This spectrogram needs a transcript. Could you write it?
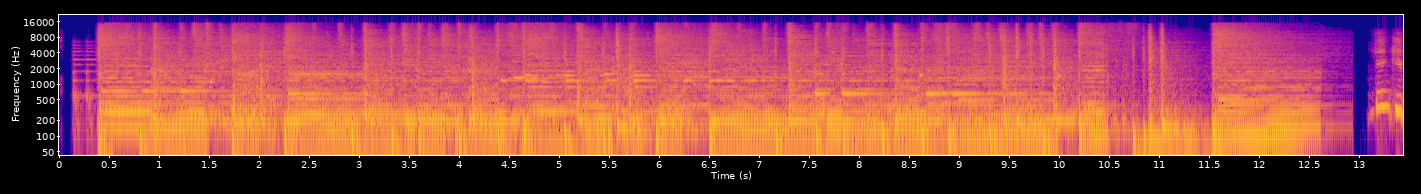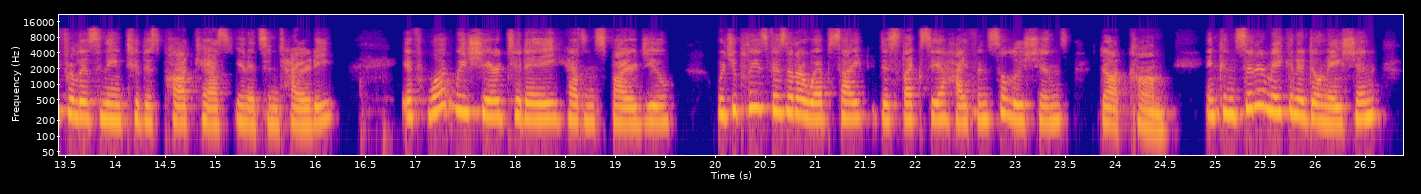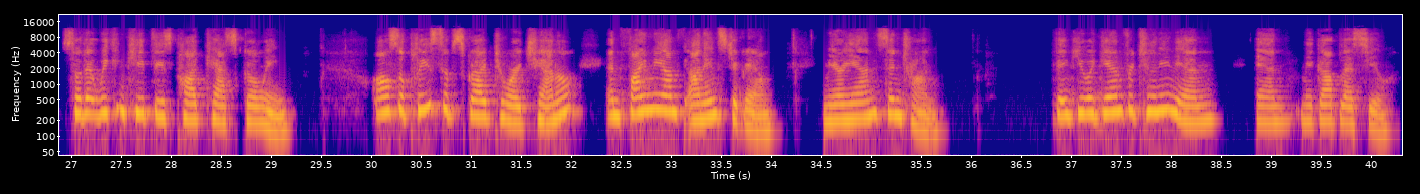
Thank you for listening to this podcast in its entirety. If what we shared today has inspired you, would you please visit our website, dyslexia-solutions.com and consider making a donation so that we can keep these podcasts going. Also, please subscribe to our channel and find me on, on Instagram, Marianne Cintron. Thank you again for tuning in and may God bless you.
